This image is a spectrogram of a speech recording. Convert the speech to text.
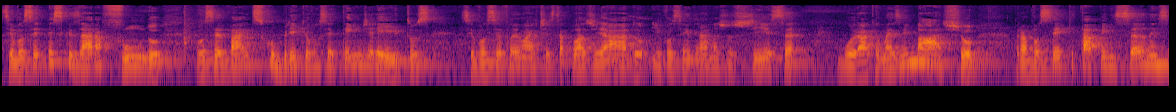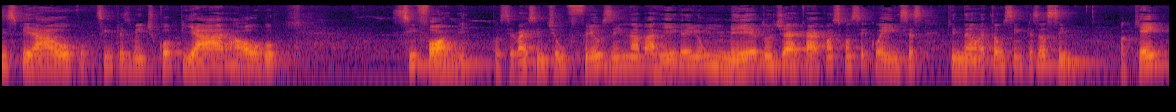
Se você pesquisar a fundo, você vai descobrir que você tem direitos. Se você foi um artista plagiado e você entrar na justiça, o buraco é mais embaixo. Para você que está pensando em se inspirar ou simplesmente copiar algo, se informe. Você vai sentir um friozinho na barriga e um medo de arcar com as consequências, que não é tão simples assim, ok?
